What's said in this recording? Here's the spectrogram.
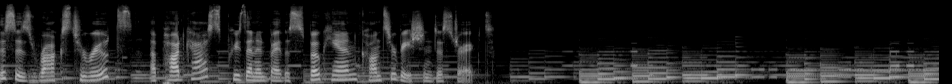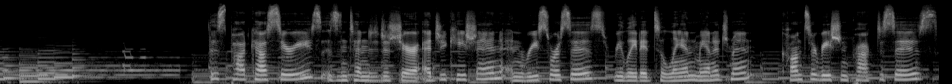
This is Rocks to Roots, a podcast presented by the Spokane Conservation District. This podcast series is intended to share education and resources related to land management, conservation practices,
